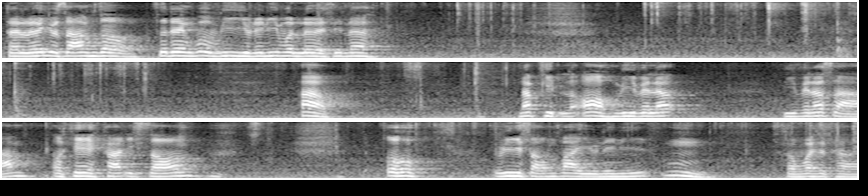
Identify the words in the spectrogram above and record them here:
แต่เหลืออยู่สามซองแสดงว่าวีอยู่ในนี้หมดเลยสินะ อ้าว นับผิดแล้ว อ้อวีไปแล้ว วีไปแล้วสามโอเค ขาดอีกสองโอ้วีสองใบอยู่ในนี้ อืมสองใบสุดท้าย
